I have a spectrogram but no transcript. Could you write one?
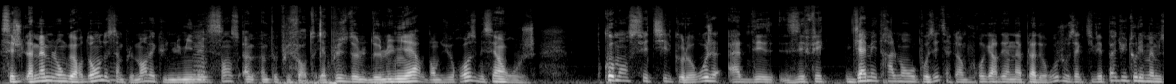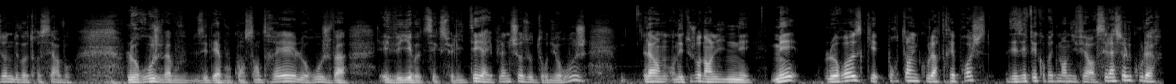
c'est la même longueur d'onde, simplement avec une luminescence un, un peu plus forte. Il y a plus de, de lumière dans du rose, mais c'est un rouge. Comment se fait-il que le rouge a des effets diamétralement opposés C'est-à-dire quand vous regardez un aplat de rouge, vous activez pas du tout les mêmes zones de votre cerveau. Le rouge va vous aider à vous concentrer, le rouge va éveiller votre sexualité, il y a plein de choses autour du rouge. Là, on, est toujours dans l'inné. Mais le rose, qui est pourtant une couleur très proche, des effets complètement différents. C'est la seule couleur.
